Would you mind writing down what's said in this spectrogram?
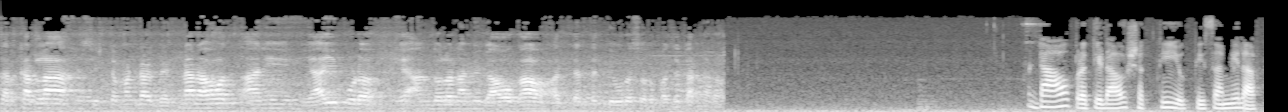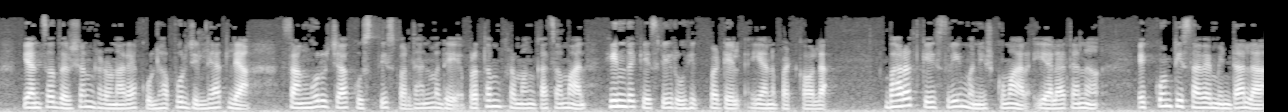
सरकारला शिष्टमंडळ भेटणार आहोत आणि याही पुढं हे आंदोलन आम्ही गावोगाव अत्यंत तीव्र स्वरूपाचं करणार आहोत. डाव प्रतिडाव शक्ती युक्तीचा मिलाफ यांचं दर्शन घडवणाऱ्या कोल्हापूर जिल्ह्यातल्या सांगूरच्या कुस्ती स्पर्धांमध्ये प्रथम क्रमांकाचा मान हिंद केसरी रोहित पटेल यानं पटकावला. भारत केसरी मनीष कुमार याला त्यानं एकोणतीसाव्या मिनिटाला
